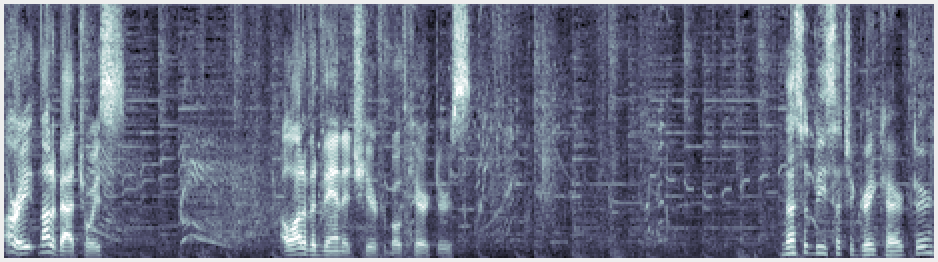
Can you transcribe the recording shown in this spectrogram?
All right, not a bad choice. A lot of advantage here for both characters. Ness would be such a great character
